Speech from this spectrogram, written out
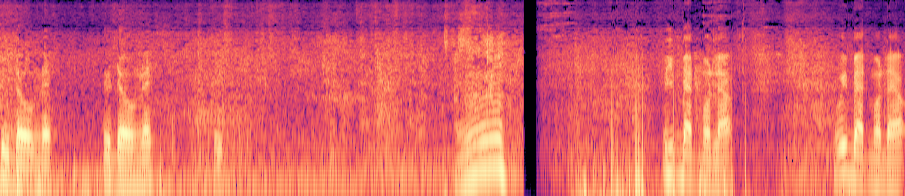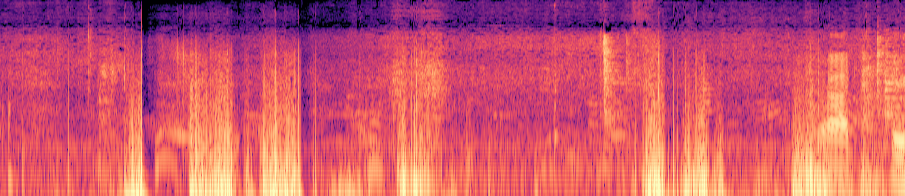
ตื่นโด่งเลยตื่นโด่งเลย อุ้ยแบตหมดแล้ว อุ้ยแบตหมดแล้ว อาดเอ้ย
